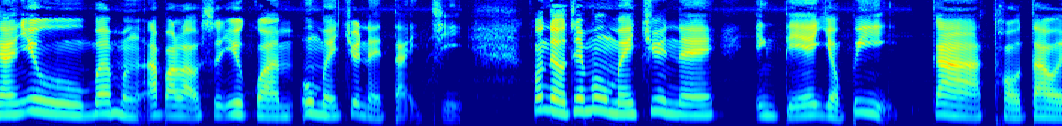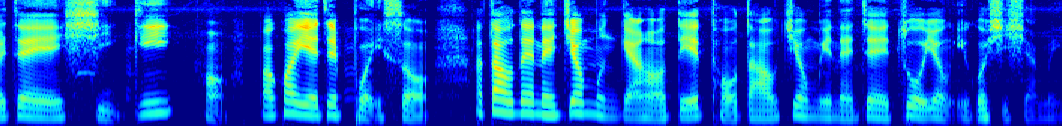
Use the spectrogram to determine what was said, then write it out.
听友要问阿宝老师有关雾霾菌的代志。讲到这雾霾菌呢，用伫玉米甲土豆的这时机，吼，包括伊这倍数，啊，到底呢，种物件吼，伫土豆上面的这作用又果是啥物？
